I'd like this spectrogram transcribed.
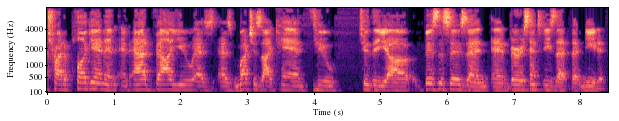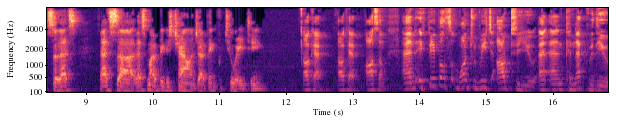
try to plug in and, and add value as as much as I can to to the businesses and, and various entities that, that need it. So that's that's that's my biggest challenge I think for 2018. Okay, okay, awesome. And if people want to reach out to you and, and connect with you,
